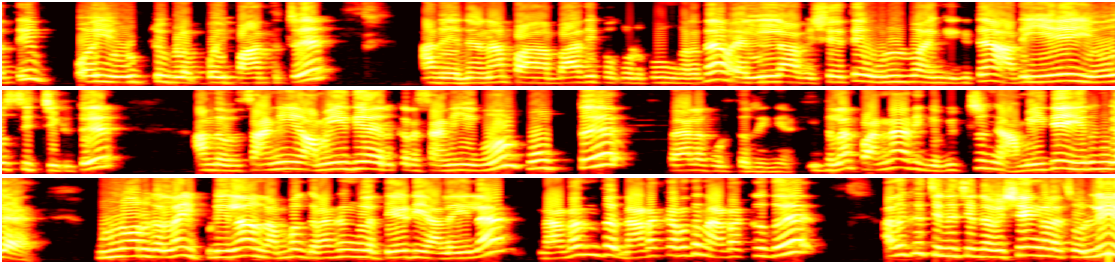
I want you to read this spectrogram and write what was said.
பத்தி போய் யூடியூப்ல போய் பார்த்துட்டு அது என்னன்னா பா பாதிப்பு கொடுக்குங்கிறத எல்லா விஷயத்தையும் உள்வாங்கிக்கிட்டு அதையே யோசிச்சுக்கிட்டு அந்த சனி அமைதியா இருக்கிற சனியும் கூப்பிட்டு வேலை கொடுத்துறீங்க. இதெல்லாம் பண்ணாதீங்க விட்டுருங்க அமைதியா இருங்க. முன்னோர்கள்லாம் இப்படிலாம் நம்ம கிரகங்களை தேடி அலையில நடந்து நடக்கிறது நடக்குது. அதுக்கு சின்ன சின்ன விஷயங்களை சொல்லி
